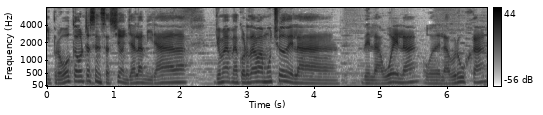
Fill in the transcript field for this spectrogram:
y provoca otra sensación, ya la mirada. Yo me, me acordaba mucho de la, de la abuela o de la bruja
